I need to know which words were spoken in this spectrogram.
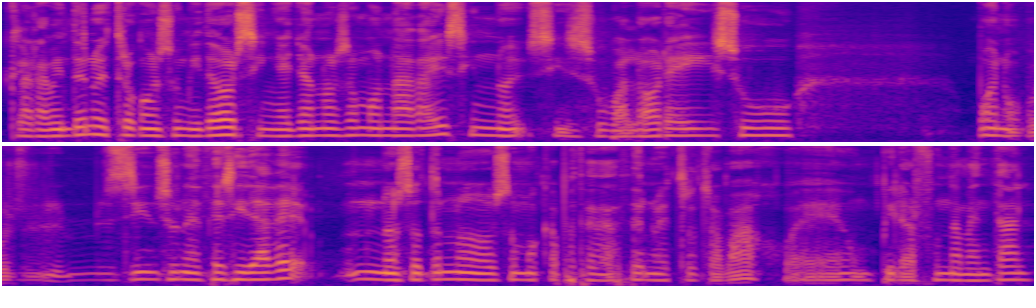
claramente nuestro consumidor. Sin ellos no somos nada y sin, sin sus valores y su bueno, pues sin sus necesidades nosotros no somos capaces de hacer nuestro trabajo, es un pilar fundamental.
